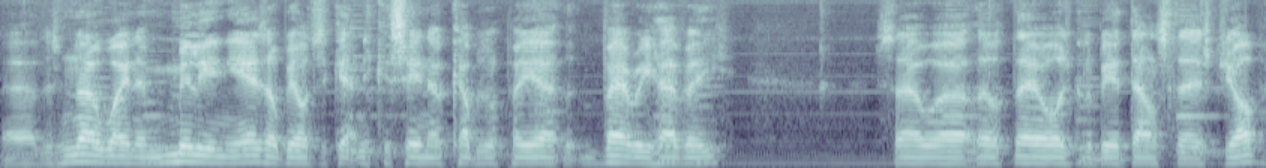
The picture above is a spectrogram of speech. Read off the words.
Uh, there's no way in a million years I'll be able to get any casino cabs up here. Very heavy. So uh, they're always going to be a downstairs job.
